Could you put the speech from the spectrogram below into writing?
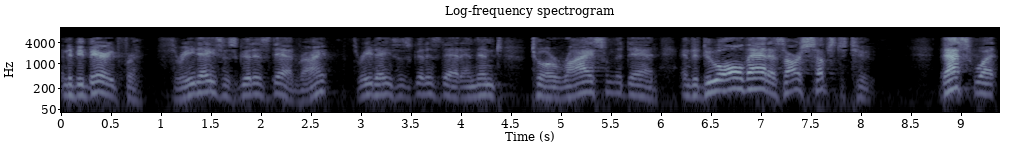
And to be buried for three days as good as dead, right? Three days as good as dead. And then to arise from the dead. And to do all that as our substitute. That's what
